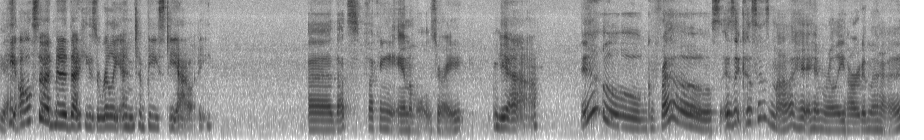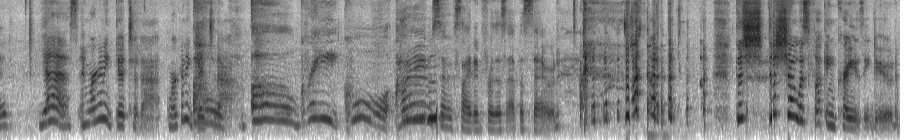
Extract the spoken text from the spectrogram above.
Yeah. He also admitted that he's really into bestiality. uh, that's fucking animals, right? Yeah. Ew, gross. Is it because his ma hit him really hard in the head? Yes, and we're gonna get to that. We're gonna get to Oh, that. oh, great, cool. I'm Mhm. so excited for this episode. This sh- this show was fucking crazy, dude.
